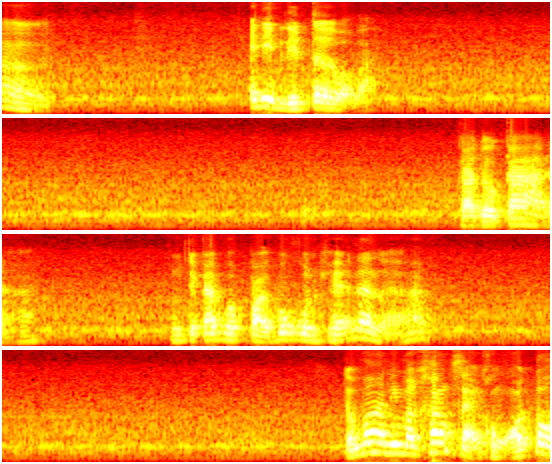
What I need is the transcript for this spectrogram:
อืม ไอ้ดีบลิเตอร์บอกว่ากาโดก้านะคะ มึงจะกลาปล่อยพวกคนแค้นนั่นเหรอฮะแต่ว่านี่มันข้างแสงของออโต้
